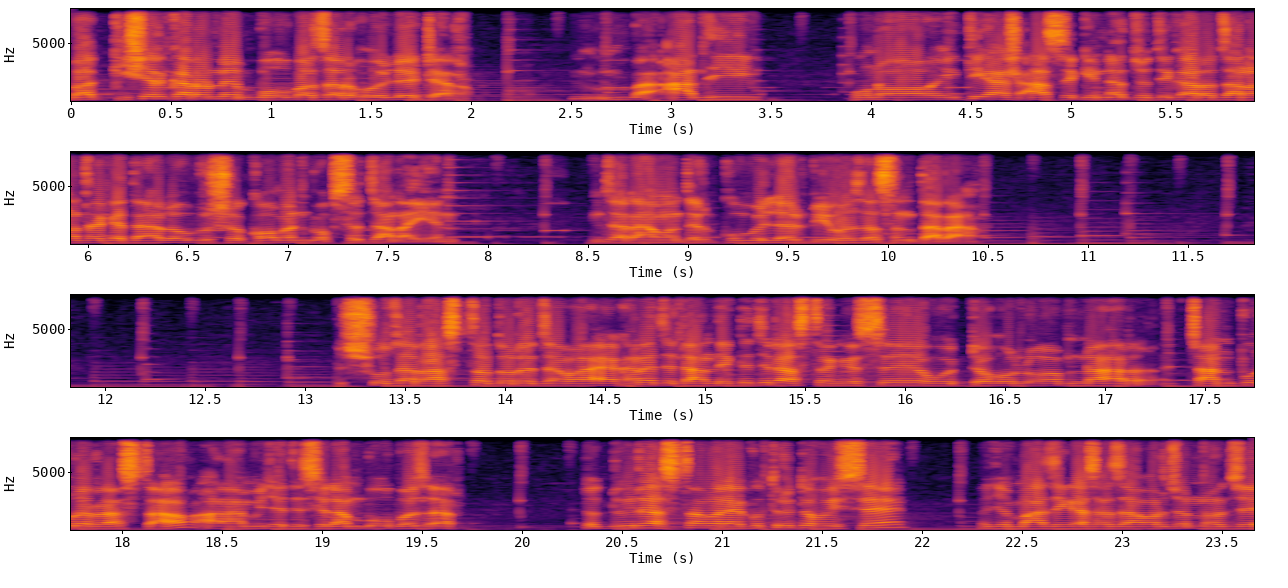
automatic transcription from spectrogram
বা কিসের কারণে বউবাজার হইল এটার, বা আদি কোনো ইতিহাস আছে কিনা, যদি কারও জানা থাকে তাহলে অবশ্যই কমেন্ট বক্সে জানাইয়েন, যারা আমাদের কুমিল্লার ভিউজ আছেন তারা। সোজা রাস্তা ধরে যাওয়া। এখানে যে ডান দিকে যে রাস্তা গেছে, ওইটা হলো আপনার চাঁদপুরের রাস্তা আর আমি যেতেছিলাম বউবাজার। তো দুই রাস্তা আবার একত্রিত হয়েছে ওই যে মাঝিগাছা যাওয়ার জন্য যে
